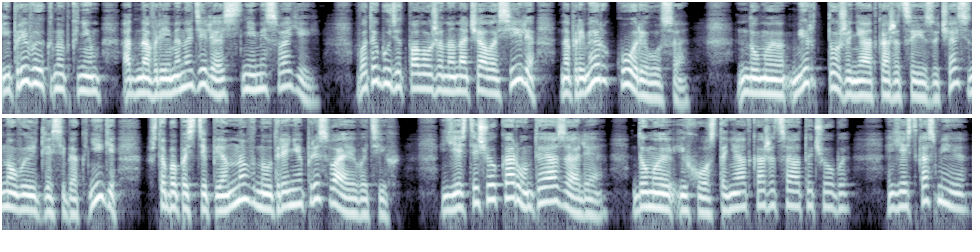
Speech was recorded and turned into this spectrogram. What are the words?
и привыкнут к ним, одновременно делясь с ними своей. Вот и будет положено начало силе, например, Корилуса. Думаю, мир тоже не откажется изучать новые для себя книги, чтобы постепенно внутренне присваивать их. Есть еще Корунт и Азалия. Думаю, и Хоста не откажется от учебы. Есть Космея.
